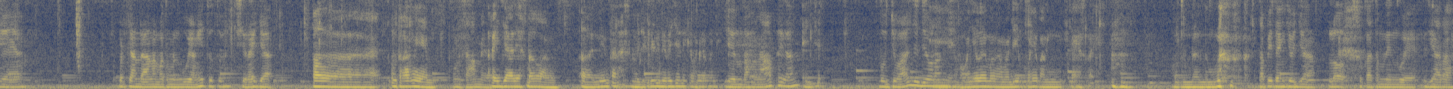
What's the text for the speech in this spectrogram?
Ya bercandaan sama temen gue yang itu tuh si Reja. Eh, Ultraman sama Reja alias Bawang. Eh, ini ntar harus gue ajak juga nih Reja nih kapan-kapan nih. Ya entah kenapa kan. Reja lucu aja dia orangnya. Iya, pokoknya lo emang sama dia pokoknya paling CS lah ya. Walaupun berantem. Mulu tapi thank you Ja. Lo suka temenin gue ziarah.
